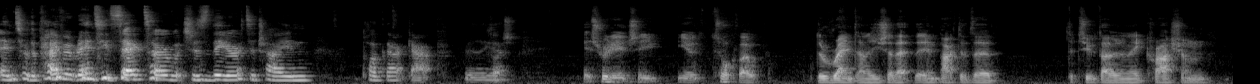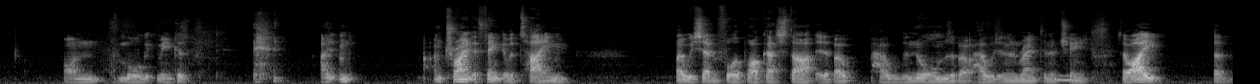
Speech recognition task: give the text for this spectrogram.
enter the private rented sector which is there to try and plug that gap really yeah. It's really interesting you know to talk about the rent and as you said that the impact of the the 2008 crash on on mortgage I mean because I'm I'm trying to think of a time like we said before the podcast started about how the norms about housing and renting have Mhm. changed so I have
